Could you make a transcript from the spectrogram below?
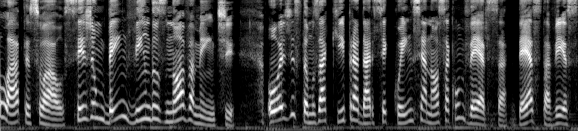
Olá, pessoal! Sejam bem-vindos novamente. Hoje estamos aqui para dar sequência à nossa conversa, desta vez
